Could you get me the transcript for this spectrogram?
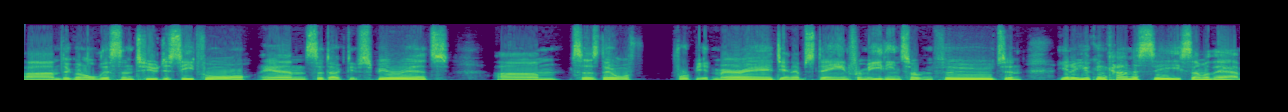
um, they're going to listen to deceitful and seductive spirits. Um, says they will forbid marriage and abstain from eating certain foods. And, you know, you can kind of see some of that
